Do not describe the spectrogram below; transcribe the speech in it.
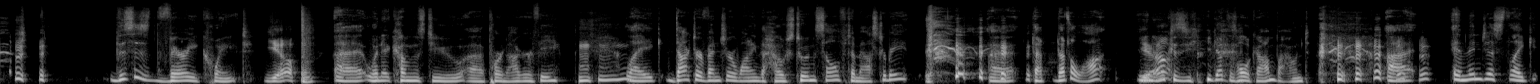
this is very quaint. Yep. Uh, when it comes to uh, pornography, mm-hmm. like Dr. Venture wanting the house to himself to masturbate, uh, that that's a lot, you yeah. know, because you got this whole compound. Uh, and then just like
